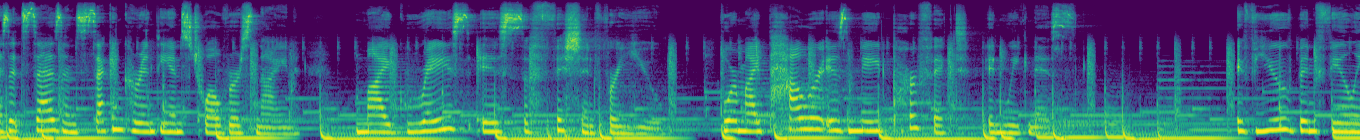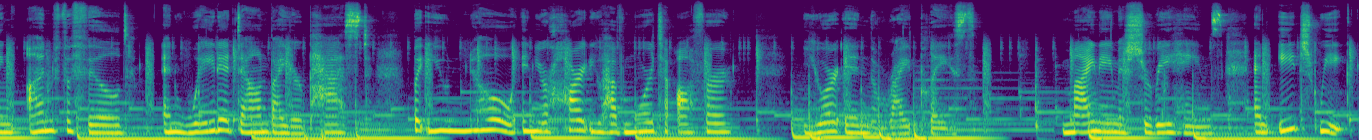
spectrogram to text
As it says in 2 Corinthians 12, verse 9, My grace is sufficient for you, for my power is made perfect in weakness. If you've been feeling unfulfilled and weighted down by your past, but you know in your heart you have more to offer, you're in the right place. My name is Cherie Haynes, and each week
